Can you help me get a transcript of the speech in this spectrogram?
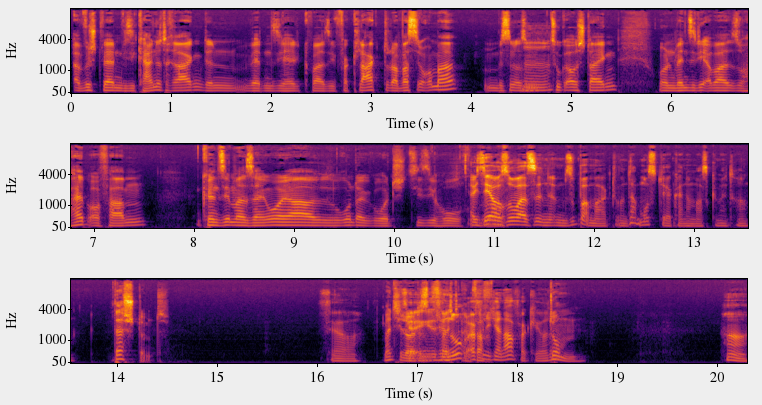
erwischt werden, wie sie keine tragen, dann werden sie halt quasi verklagt oder was auch immer und müssen aus dem Mhm. Zug aussteigen. Und wenn sie die aber so halb aufhaben, können sie immer sagen, oh ja, so runtergerutscht, zieh sie hoch. Ich sehe auch sowas in, im Supermarkt und da musst du ja keine Maske mehr tragen. Das stimmt. Ist ja, Manche ist ja, Leute sind ist ja nur öffentlicher Nahverkehr, oder? dumm. Huh.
